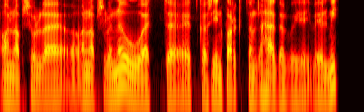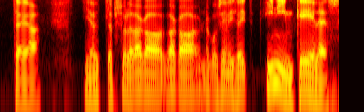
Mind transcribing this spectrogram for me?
annab sulle, annab sulle nõu, et, et kas infarkt on lähedal või veel mitte ja ja ütleb sulle väga-väga nagu selliseid inimkeeles,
